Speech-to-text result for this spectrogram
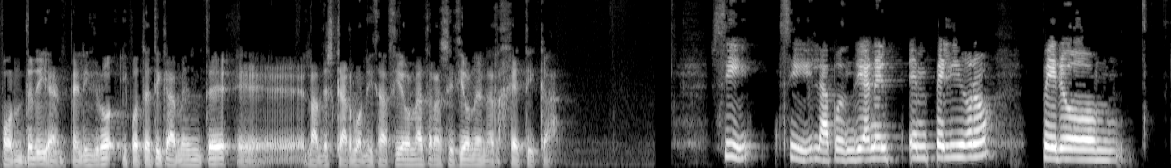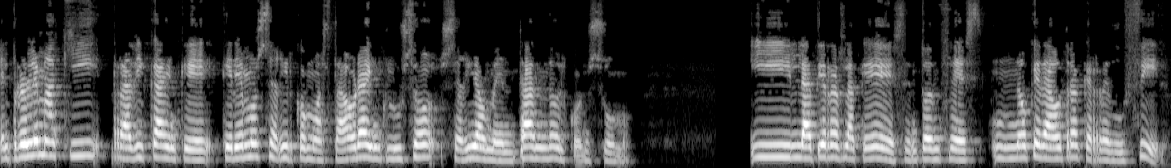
pondría en peligro hipotéticamente eh, la descarbonización, la transición energética. Sí, sí, la pondría en peligro, pero mm, el problema aquí radica en que queremos seguir como hasta ahora, incluso seguir aumentando el consumo y la Tierra es la que es, entonces no queda otra que reducir.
